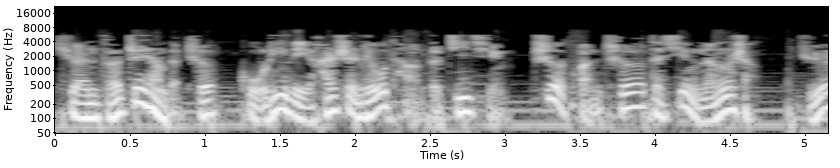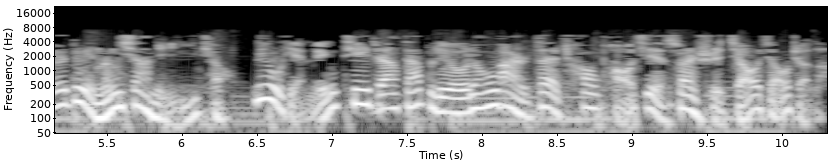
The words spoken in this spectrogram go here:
选择这样的车，鼓励里还是流淌着激情。这款车的性能上。绝对能吓你一跳。六点零 T 加 W 幺二在超跑界算是佼佼者了，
